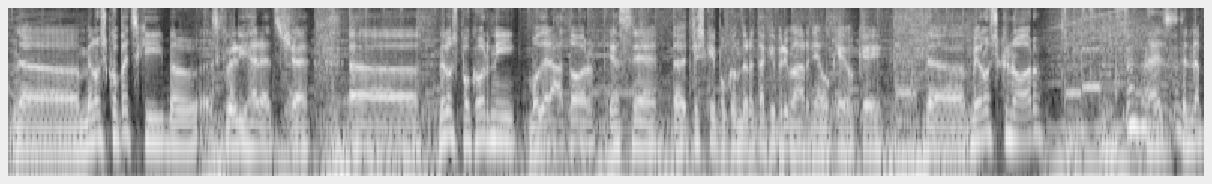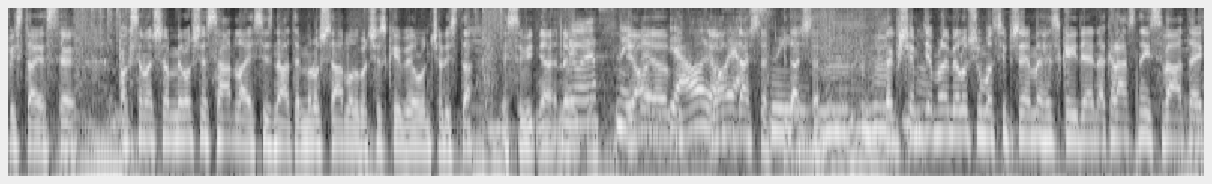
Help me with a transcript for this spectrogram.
uh, Miloš Kopecký byl skvělý herec, že? Uh, Miloš Pokorný, moderátor, jasně, uh, těžký pokondor taky primárně, OK, OK. Uh, Miloš Knor, mm-hmm. stand-upista, jestli. Pak jsem našel Miloše Sádla, jestli znáte. Miloš Sádlo, to byl český violončelista, jestli ví, ne, nevíte. Jo, jasný, jo, vím. jo, Jo, jo, chytáš se, jasný. chytáš se. Mm, tak všem těmhle Milošům asi přejeme hezký den a krásný svátek.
